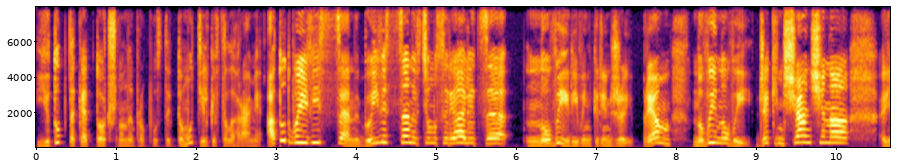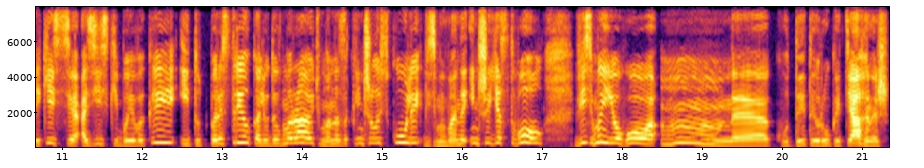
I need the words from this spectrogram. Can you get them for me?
Ютуб таке точно не пропустить, тому тільки в телеграмі. А тут бойові сцени. Бойові сцени в цьому серіалі це. Новий рівень крінжі. прям новий новий. Джекіншанщина, якісь азійські бойовики, і тут перестрілка, люди вмирають. В мене закінчились кулі. Візьми в мене інший є ствол. Візьми його. м е, куди ти руки тягнеш?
